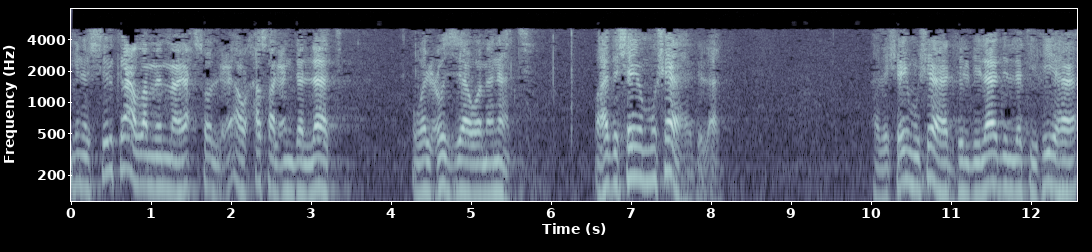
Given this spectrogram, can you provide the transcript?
من الشرك أعظم مما يحصل أو حصل عند اللات والعزى ومنات. وهذا شيء مشاهد الآن. هذا شيء مشاهد في البلاد التي فيها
